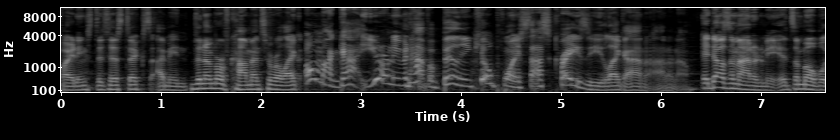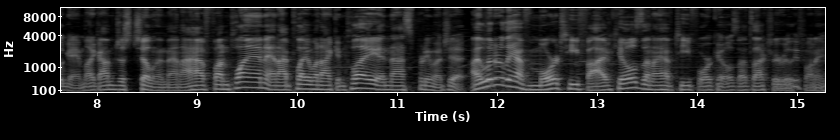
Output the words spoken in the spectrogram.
fighting statistics. I mean the number of comments who are like oh my god you don't even have a billion kill points. That's crazy. Like I, I don't know. It doesn't matter to me. It's a mobile game. Like I'm just chilling man. I have fun playing and I play when I can play and that's pretty much it. I literally have more t5 kills than I have t4 kills. That's actually really funny.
